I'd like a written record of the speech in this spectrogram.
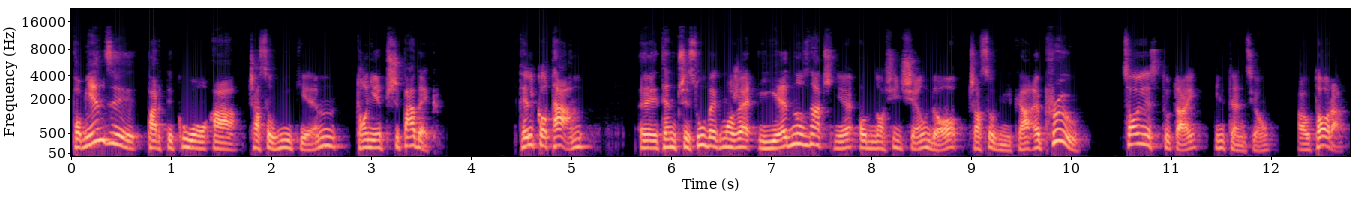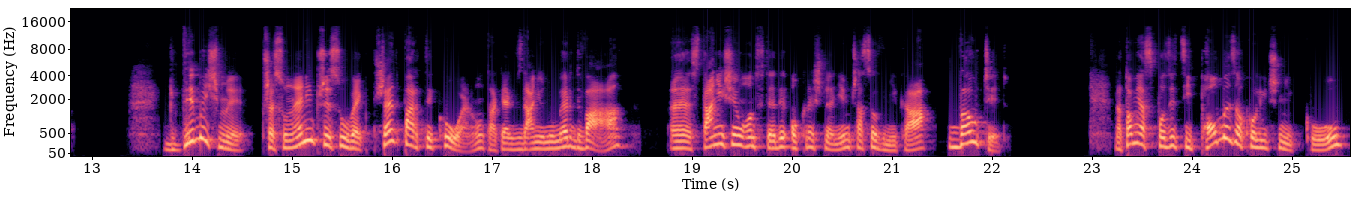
pomiędzy partykułą a czasownikiem to nie przypadek. Tylko tam y, ten przysłówek może jednoznacznie odnosić się do czasownika approve, co jest tutaj intencją autora. Gdybyśmy przesunęli przysłówek przed partykułę, tak jak w zdaniu numer dwa, e, stanie się on wtedy określeniem czasownika voted. Natomiast z pozycji po bezokoliczniku,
